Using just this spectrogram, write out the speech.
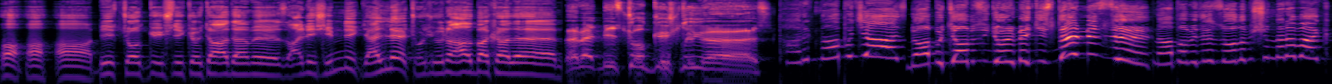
Ha ha ha biz çok güçlü kötü adamız. Hadi şimdi gel de çocuğunu al bakalım. Evet biz çok güçlüyüz. Tarık ne yapacağız? Ne yapacağımızı görmek ister misin? Ne yapabiliriz oğlum şunlara bak.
